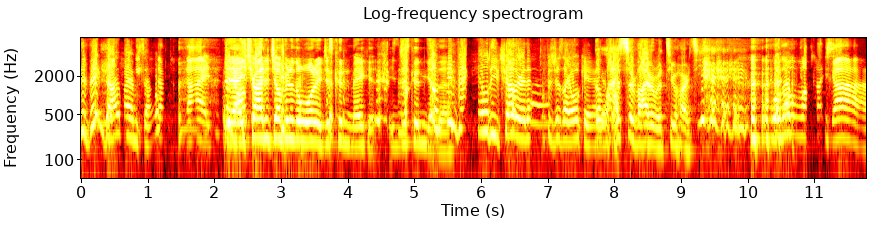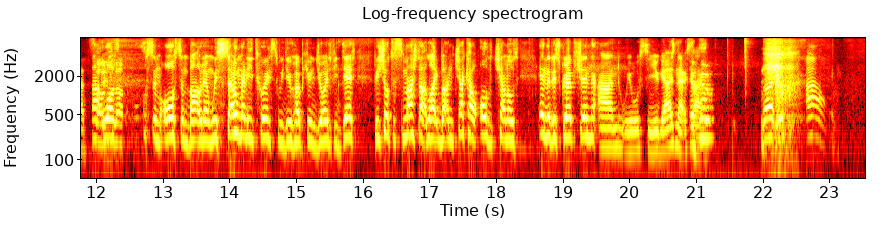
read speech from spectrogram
Wait, wait, did, did Vic die by himself? Died. Yeah, he tried to jump into the water, he just couldn't make it. He just couldn't get So me and there. Vic killed each other, and then Wolf was just like, okay. I the guess last survivor with two hearts. Yay! Well, that, Oh my god. that so was close. awesome, awesome battle done with so many twists. We do hope you enjoyed. If you did, be sure to smash that like button. Check out all the channels in the description, and we will see you guys next time. Bye.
